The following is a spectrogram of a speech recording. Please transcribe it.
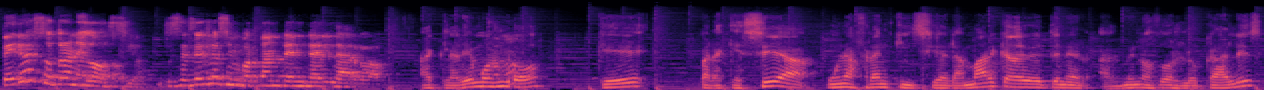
pero es otro negocio. Entonces eso es importante entenderlo. aclarémoslo que para que sea una franquicia, la marca debe tener al menos dos locales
